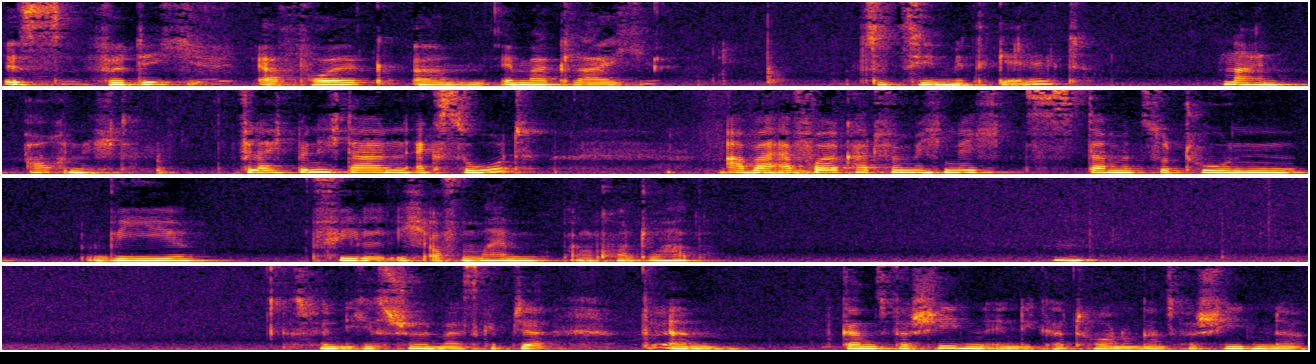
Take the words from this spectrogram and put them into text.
Ist für dich Erfolg ähm, immer gleich zu ziehen mit Geld? Nein, auch nicht. Vielleicht bin ich da ein Exot, aber Erfolg hat für mich nichts damit zu tun, wie viel ich auf meinem Bankkonto habe. Das finde ich ist schön, weil es gibt ja ähm, ganz verschiedene Indikatoren und ganz verschiedene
